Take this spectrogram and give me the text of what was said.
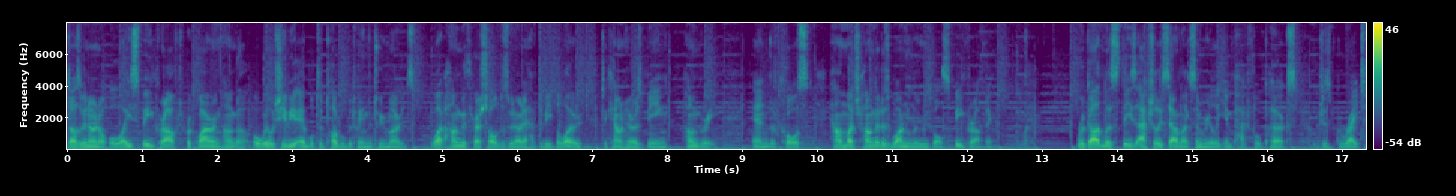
Does Winona always speedcraft, requiring hunger, or will she be able to toggle between the two modes? What hunger threshold does Winona have to be below to count her as being hungry? And, of course, how much hunger does one lose while speedcrafting? Regardless, these actually sound like some really impactful perks, which is great.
